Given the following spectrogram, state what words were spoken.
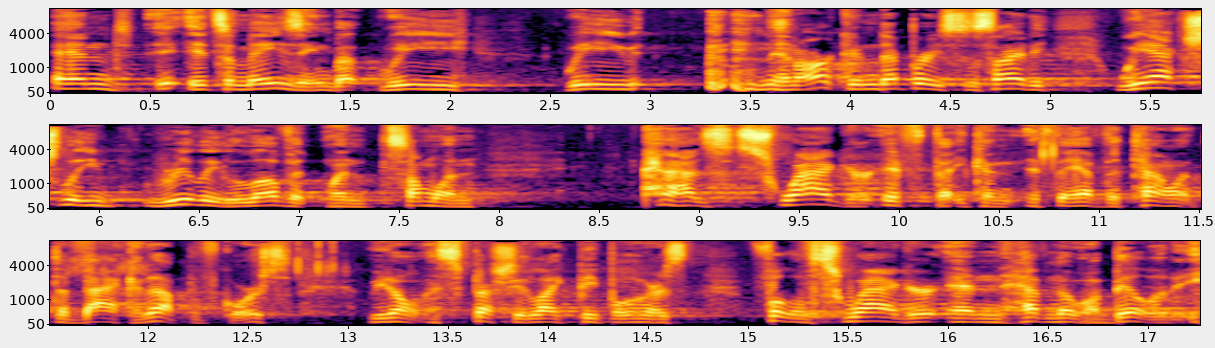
And it's amazing, but we, we in our contemporary society, we actually really love it when someone has swagger if they can if they have the talent to back it up of course we don't especially like people who are full of swagger and have no ability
